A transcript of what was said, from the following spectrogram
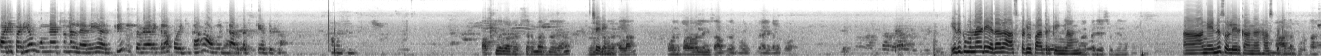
படிப்படியாக முன்னேற்றங்கள் நிறைய இருக்கு. இப்போ வேலைக்கெல்லாம் போயிட்டு இருக்காங்க அவங்களுக்கு அதை பற்றி கேட்டுக்கலாம். சிரமம் கொஞ்சம் பரவாயில்லைங்க சாப்பிட்டு வேலைக்கெல்லாம் போகிறோம் இதுக்கு முன்னாடி ஏதாவது ஹாஸ்பிட்டல் சொல்லியெல்லாம் போகிறோம் அங்கே என்ன சொல்லியிருக்காங்க ஹாஸ்பிட்டல் மாத்திரை கொடுத்தாங்க.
